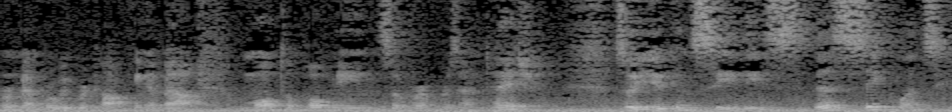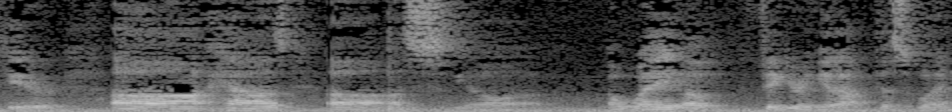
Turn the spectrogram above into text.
Remember, we were talking about multiple means of representation. So you can see these, this sequence here uh, has uh, a, you know, a way of figuring it out this way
